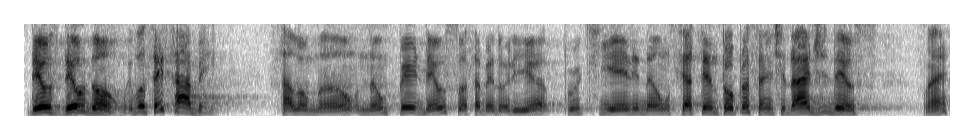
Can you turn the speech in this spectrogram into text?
Deus deu o dom, e vocês sabem, Salomão não perdeu sua sabedoria porque ele não se atentou para a santidade de Deus. Não é?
